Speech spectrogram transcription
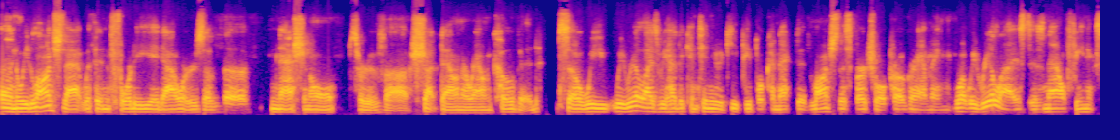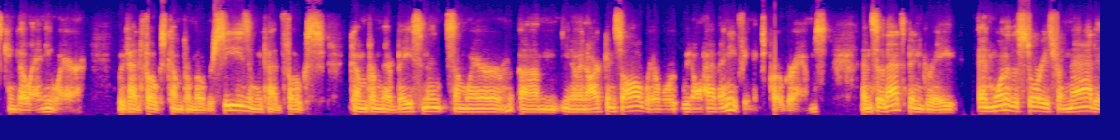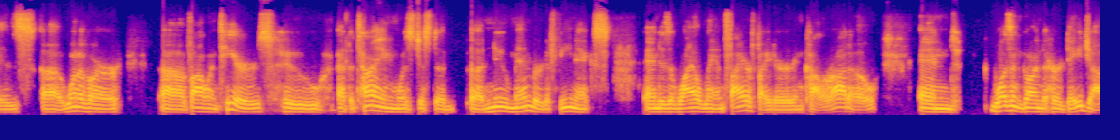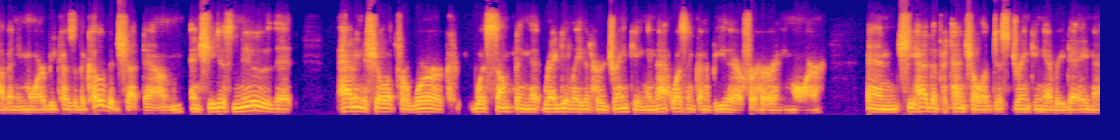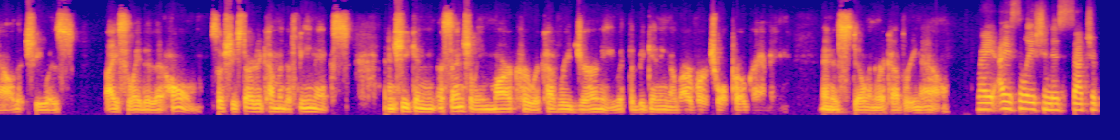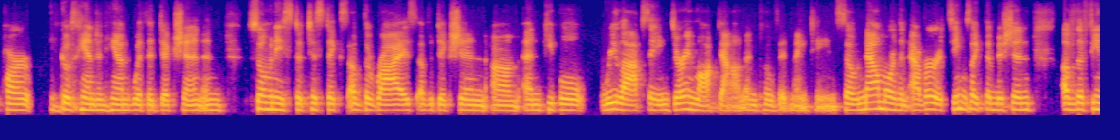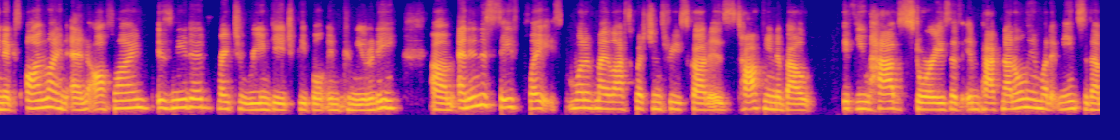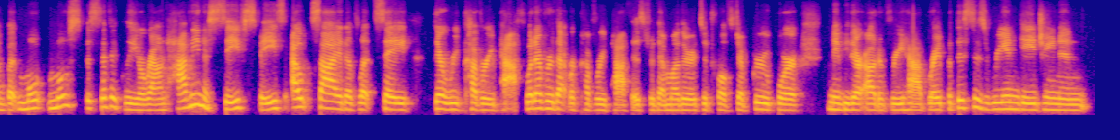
And we launched that within 48 hours of the national sort of uh, shutdown around COVID. So we we realized we had to continue to keep people connected, launch this virtual programming. What we realized is now Phoenix can go anywhere. We've had folks come from overseas, and we've had folks come from their basement somewhere, um, you know, in Arkansas where we're, we do not have any Phoenix programs, and so that's been great. And one of the stories from that is uh, one of our uh, volunteers who at the time was just a, a, new member to Phoenix and is a wildland firefighter in Colorado and wasn't going to her day job anymore because of the COVID shutdown. And she just knew that having to show up for work was something that regulated her drinking and that wasn't going to be there for her anymore. And she had the potential of just drinking every day now that she was isolated at home. So she started coming to Phoenix and she can essentially mark her recovery journey with the beginning of our virtual programming and is still in recovery now. Right. Isolation is such a part, it goes hand in hand with addiction. And so many statistics of the rise of addiction um, and people relapsing during lockdown and COVID 19. So now more than ever, it seems like the mission of the Phoenix online and offline is needed, right, to re engage people in community. Um, and in a safe place. One of my last questions for you, Scott, is talking about if you have stories of impact, not only in what it means to them, but mo- most specifically around having a safe space outside of, let's say, their recovery path, whatever that recovery path is for them, whether it's a 12 step group or maybe they're out of rehab, right? But this is re engaging in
